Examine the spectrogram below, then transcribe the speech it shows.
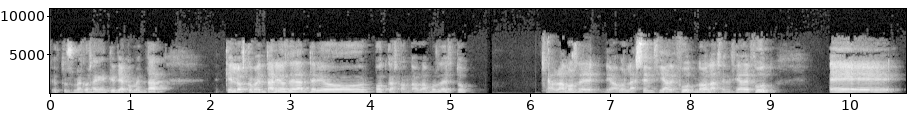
esto es una cosa que quería comentar, que en los comentarios del anterior podcast, cuando hablamos de esto, hablamos de, digamos, la esencia de Food, ¿no? La esencia de Food, eh,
